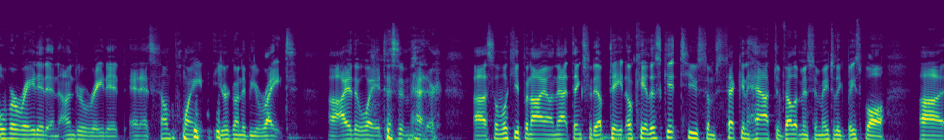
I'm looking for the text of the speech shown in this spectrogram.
overrated and underrated, and at some point you're going to be right. Uh, either way, it doesn't matter. Uh, so we'll keep an eye on that. Thanks for the update. Okay, let's get to some second half developments in Major League Baseball. Uh,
